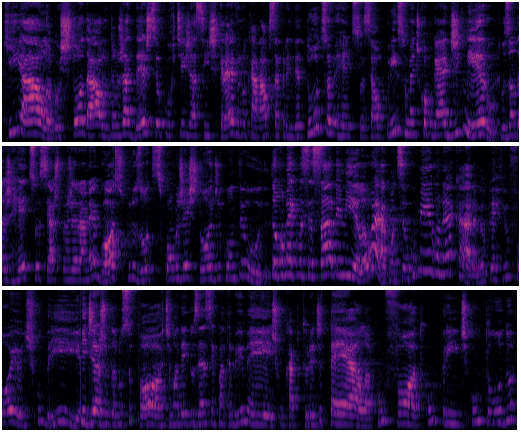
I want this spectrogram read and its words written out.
que aula! Gostou da aula, então já deixa seu curtir, já se inscreve no canal para você aprender tudo sobre rede social, principalmente como ganhar dinheiro usando as redes sociais para gerar negócios para os outros como gestor de conteúdo. Então como é que você sabe, Mila? Ué, aconteceu comigo, né, cara? Meu perfil foi, eu descobri, pedi ajuda no suporte, mandei 250 mil e-mails com captura de tela, com foto, com print, com tudo.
